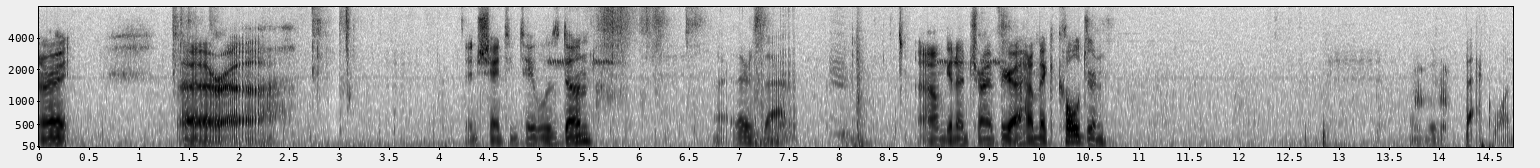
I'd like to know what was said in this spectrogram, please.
All right. Our uh, enchanting table is done. Alright, there's that. I'm gonna try and figure out how to make a cauldron. Let me move it back one.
